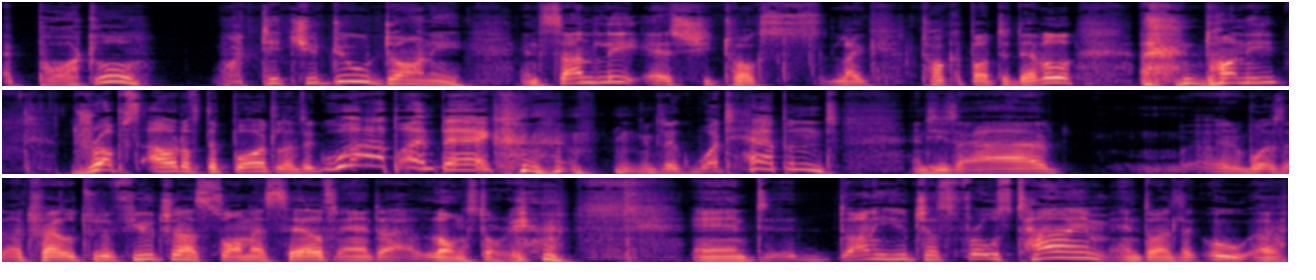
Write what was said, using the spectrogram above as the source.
A portal? What did you do, Donnie? And suddenly, as she talks, like, talk about the devil, Donnie drops out of the portal and like, whoop, I'm back. it's like, what happened? And he's like, ah, it was I traveled to the future, saw myself, and uh, long story. and Donnie, you just froze time. And Donnie's like, oh, uh,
